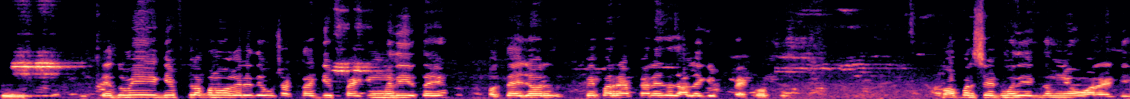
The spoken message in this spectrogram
हे तुम्ही गिफ्टला पण वगैरे देऊ शकता. गिफ्ट पॅकिंगमध्ये येत आहे फक्त याच्यावर पेपर रॅप करायचं झालं गिफ्ट पॅक कॉपर सेटमध्ये एकदम new variety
